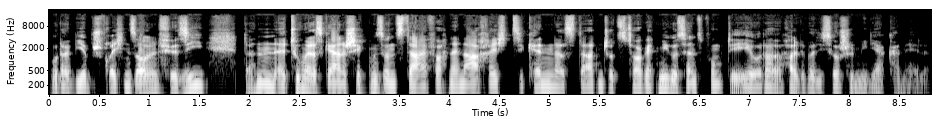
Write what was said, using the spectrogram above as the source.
oder wir besprechen sollen für Sie, dann äh, tun wir das gerne, schicken Sie uns da einfach eine Nachricht. Sie kennen das datenschutztalk.migosense.de oder halt über die Social Media Kanäle.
